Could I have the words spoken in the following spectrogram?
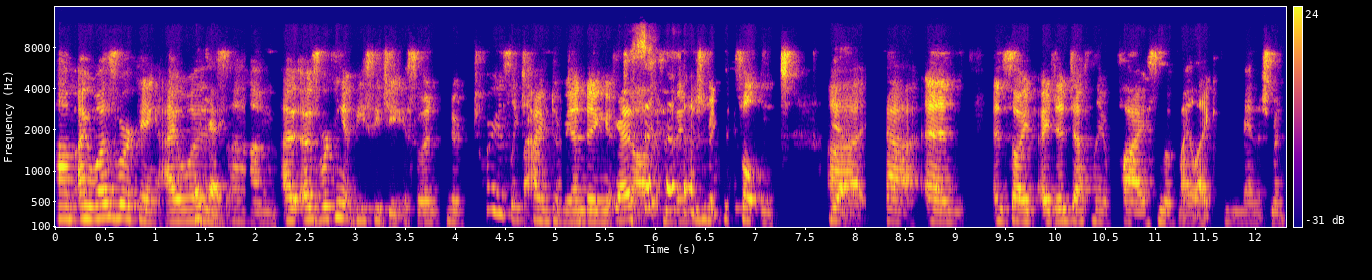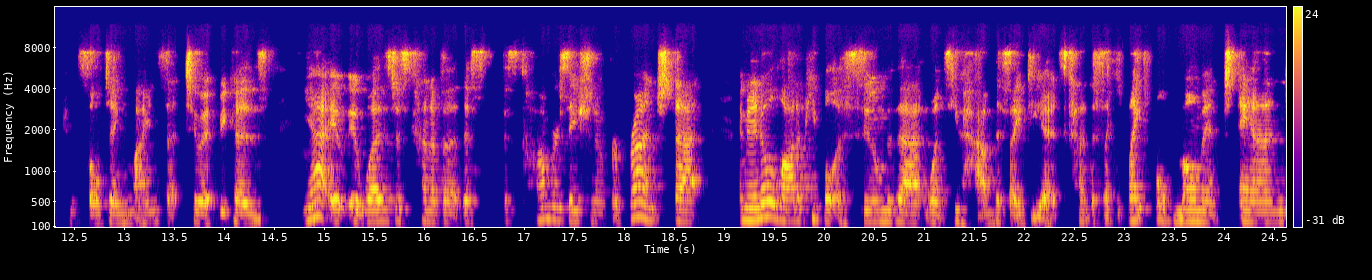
um, I was working. I was okay. um, I, I, was working at BCG, so a notoriously time demanding yes. job as a management consultant. Yeah. Uh, yeah, and and so I, I did definitely apply some of my like management consulting mindset to it because yeah, it, it was just kind of a this this conversation over brunch that I mean, I know a lot of people assume that once you have this idea, it's kind of this like light bulb moment and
